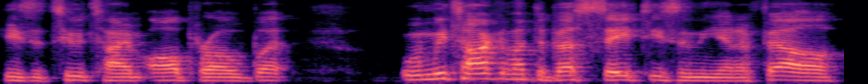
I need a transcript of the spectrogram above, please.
He's a two-time All-Pro, but when we talk about the best safeties in the NFL,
